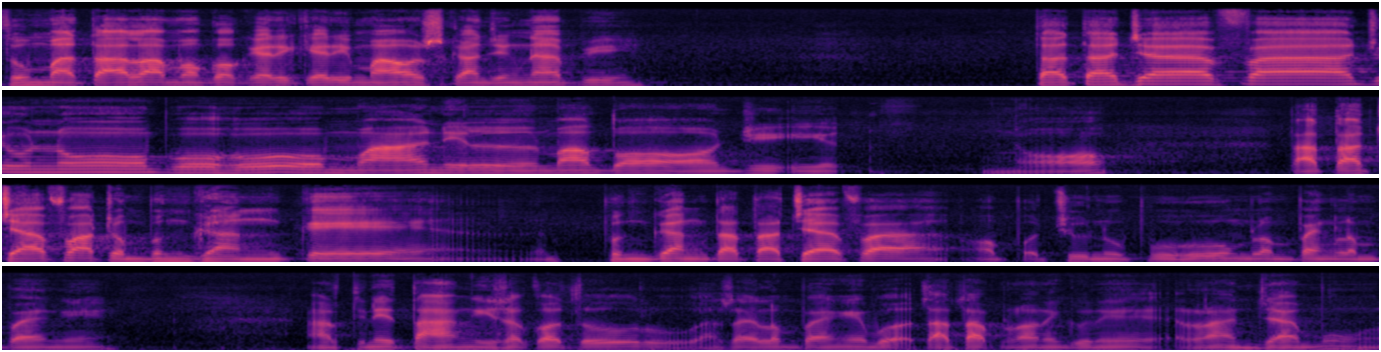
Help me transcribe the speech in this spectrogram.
Thumma ta'ala mongko keri-keri maos Kanjeng Nabi. Tatajafa junubuhum anil madaji no. Tata jafa do benggangke benggang tata jafa apa junubuhum lempeng-lempenge artine tangi saka turu. Asale lempenge mbok tatapno ning ranjamu.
